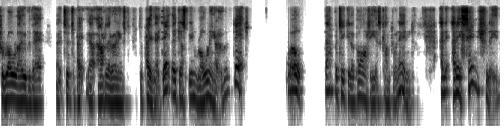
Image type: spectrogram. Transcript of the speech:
to roll over their uh, to, to pay uh, out of their earnings to pay their debt. They've just been rolling over debt. Well, that particular party has come to an end, and and essentially,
